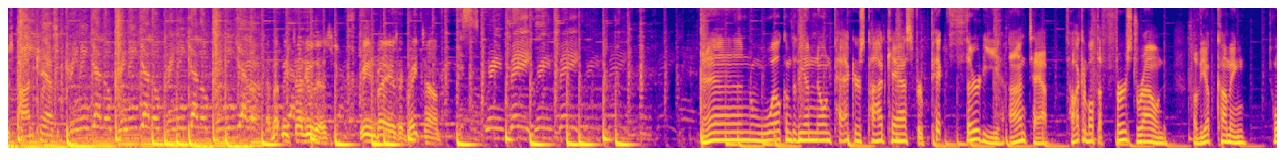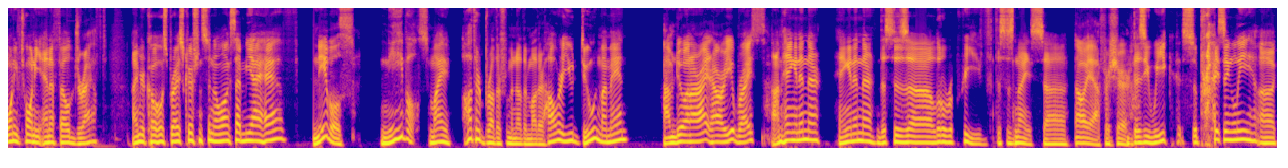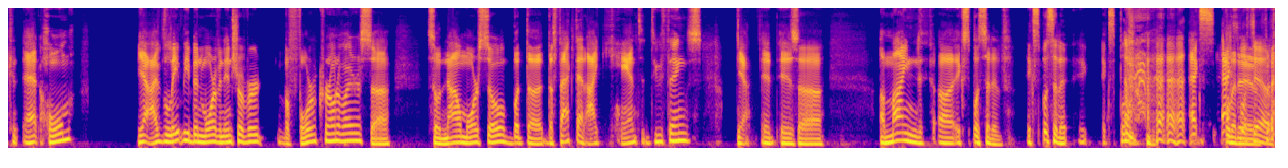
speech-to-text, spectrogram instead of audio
Unknown Packers podcast. Green and yellow, green and yellow, green and yellow, green and yellow. And let me tell you this, Green Bay is a great town. This is Green Bay, Green Bay, Green Bay. And welcome to the Unknown Packers podcast for pick 30 on tap, talking about the first round of the upcoming 2020 NFL draft. I'm your co host, Brice Christensen. Alongside me, I have Niebles. Niebles, my other brother from another mother. How are you doing, my man? I'm doing all right. How are you, Brice? I'm hanging in there, hanging in there. This is a little reprieve. This is nice. Uh, Oh, yeah, for sure. busy week, surprisingly, uh, at home. Yeah, I've lately been more of an introvert before coronavirus, uh, so now more so. But the the fact that I can't do things, yeah, it is a a mind uh, explicitive, explicit, explicit, expletive.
